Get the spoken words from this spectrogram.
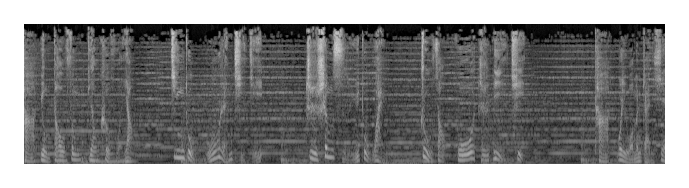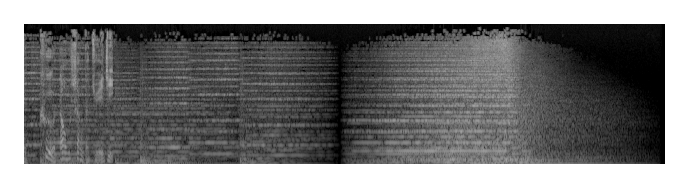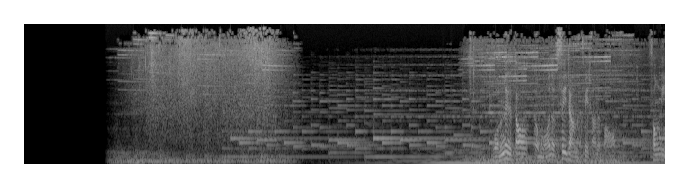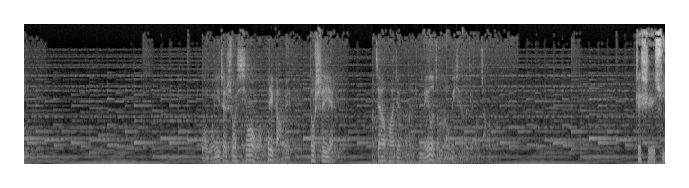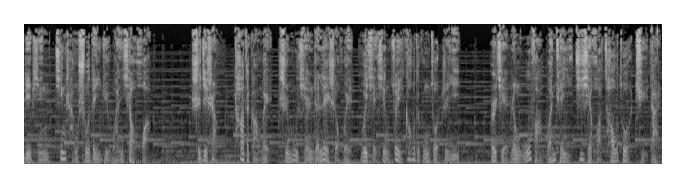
他用刀锋雕刻火药，精度无人企及，置生死于度外，铸造国之利器。他为我们展现刻刀上的绝技。非常非常的薄，锋利。我我一直说希望我们这岗位都失业，这样的话就可能就没有这么危险的这种操作。这是徐立平经常说的一句玩笑话。实际上，他的岗位是目前人类社会危险性最高的工作之一，而且仍无法完全以机械化操作取代。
